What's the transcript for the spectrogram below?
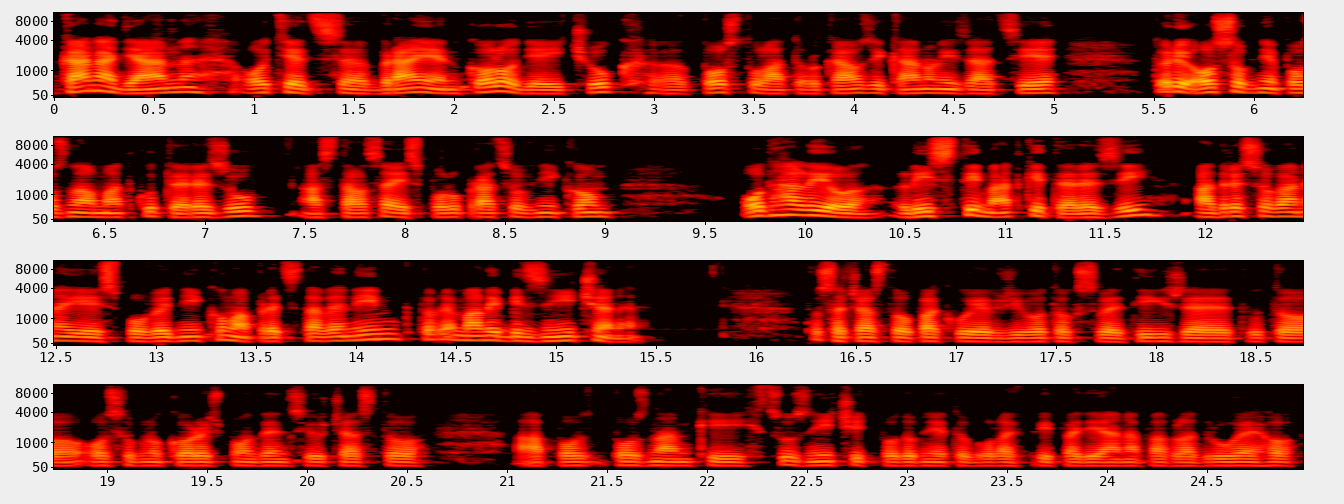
Kanaďan, otec Brian Kolodejčuk, e, postulátor kauzy kanonizácie, ktorý osobne poznal matku Terezu a stal sa jej spolupracovníkom, odhalil listy matky Terezy adresované jej spovedníkom a predstaveným, ktoré mali byť zničené. To sa často opakuje v životoch svetých, že túto osobnú korešpondenciu často a poznámky chcú zničiť. Podobne to bolo aj v prípade Jana Pavla II.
